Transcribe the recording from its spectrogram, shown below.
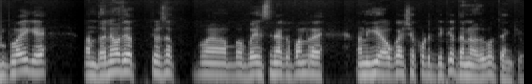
ಎಂಪ್ಲಾಯಿಗೆ ನಾನು ಧನ್ಯವಾದ ತಿಳಿಸಕ್ಕೆ ಬಯಸ್ತೀನಿ ಯಾಕಪ್ಪ ಅಂದರೆ ನನಗೆ ಈ ಅವಕಾಶ ಕೊಟ್ಟಿದ್ದಕ್ಕೆ ಧನ್ಯವಾದಗಳು. ಥ್ಯಾಂಕ್ ಯು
